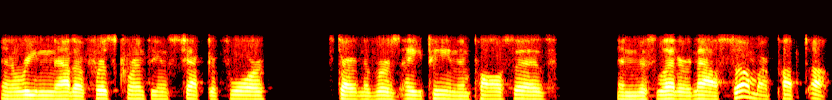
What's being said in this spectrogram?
And reading out of First Corinthians chapter four, starting at verse eighteen, and Paul says in this letter, now some are puffed up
